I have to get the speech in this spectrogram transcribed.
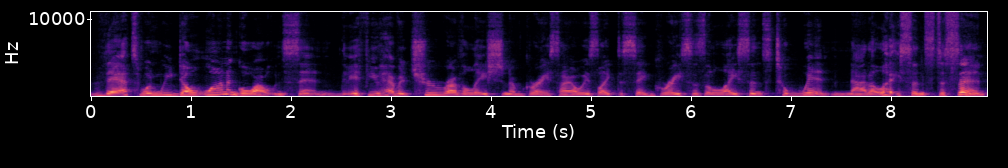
that's when we don't want to go out and sin. If you have a true revelation of grace, I always like to say grace is a license to win, not a license to sin.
